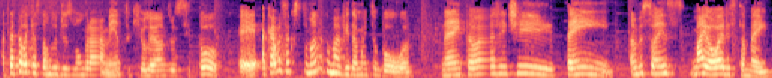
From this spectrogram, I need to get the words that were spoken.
até pela questão do deslumbramento que o Leandro citou, é, acaba se acostumando com uma vida muito boa, né? Então a gente tem ambições maiores também.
